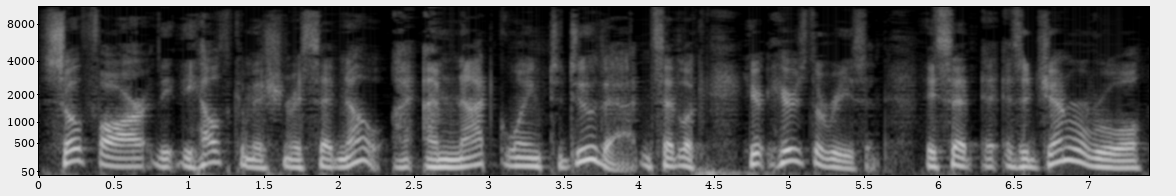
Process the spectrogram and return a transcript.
So far, the, the health commissioner has said, no, I, am not going to do that. And said, look, here, here's the reason. They said, as a general rule,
